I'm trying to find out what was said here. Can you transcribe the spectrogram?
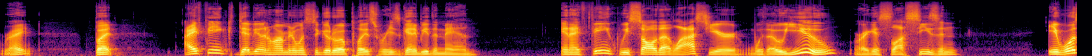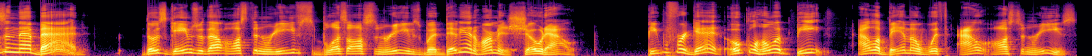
right? But I think De'Vion Harmon wants to go to a place where he's going to be the man. And I think we saw that last year with OU, or I guess last season. It wasn't that bad. Those games without Austin Reaves, bless Austin Reaves, but De'Vion Harmon showed out. People forget Oklahoma beat Alabama without Austin Reaves.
